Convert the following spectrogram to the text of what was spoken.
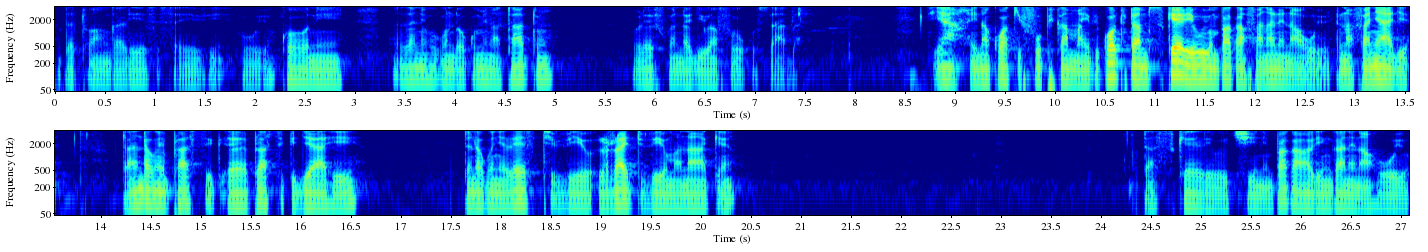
Hata tuangalie sasa hivi huyo kwao ni nadhani huku ndo kumi na tatu urefu kwenda juu afu huku saba yeah, inakuwa kifupi kama hivi. Kwao tutamskeli huyu mpaka afanane na huyu. Tunafanyaje? Utaenda kwenye plastic, eh, plastic jar hii, utaenda kwenye left view, right view manake utaskeli huyu chini mpaka alingane na huyu.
